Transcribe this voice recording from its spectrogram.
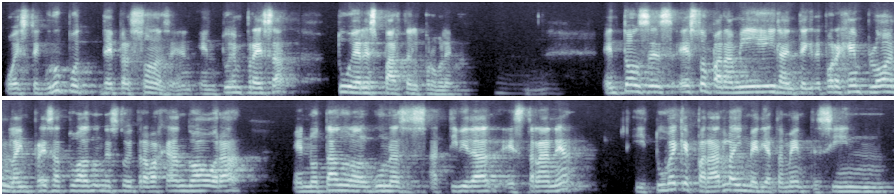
o este grupo de personas en, tu empresa, tú eres parte del problema. Entonces, esto para mí, la integridad, por ejemplo, en la empresa actual donde estoy trabajando ahora, he notado algunas actividades extrañas y tuve que pararla inmediatamente, sin,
